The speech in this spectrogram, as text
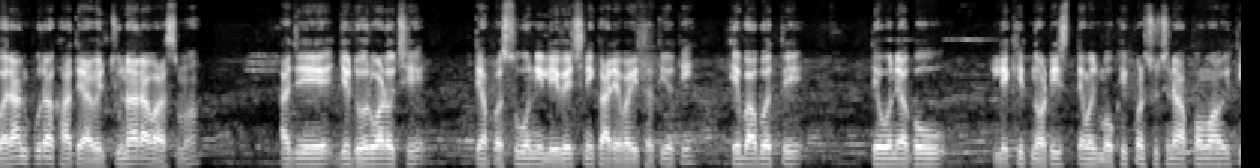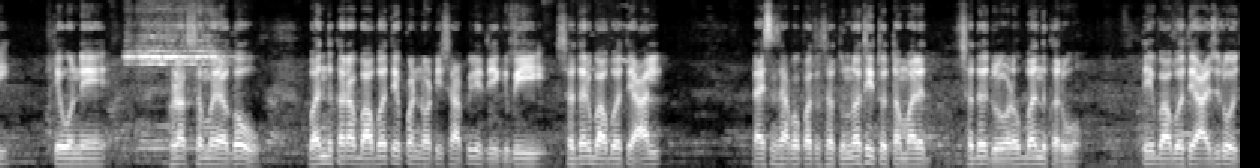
બરાનપુરા ખાતે આવેલ ચુનારાવાસમાં આજે જે ઢોરવાડો છે ત્યાં પશુઓની લેવેચની કાર્યવાહી થતી હતી. એ બાબતે તેઓને અગાઉ લેખિત નોટિસ તેમજ મૌખિક પણ સૂચના આપવામાં આવી હતી. તેઓને થોડાક સમય અગાઉ બંધ કરવા બાબતે પણ નોટિસ આપી હતી કે ભાઈ સદર બાબતે હાલ લાયસન્સ આપવા પાત્ર થતું નથી તો તમારે સદર ઢોરવાડો બંધ કરવો. તે બાબતે આજરોજ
